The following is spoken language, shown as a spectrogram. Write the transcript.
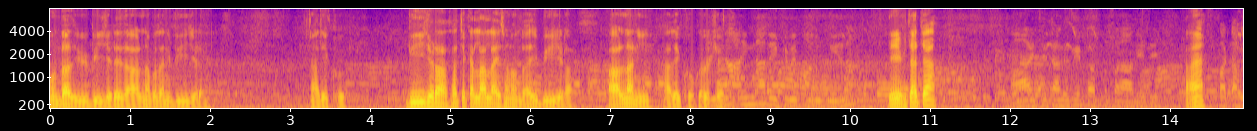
ਹੁੰਦਾ ਸੀ ਵੀ ਬੀ ਜਿਹੜੇ ਦਾ ਆਲਣਾ, ਪਤਾ ਨਹੀਂ ਬੀ ਜਿਹੜਾ। ਆ ਦੇਖੋ ਬੀਜ ਜਿਹੜਾ ਸੱਚ ਕੱਲਾ ਲਾਇਸੈਂਸ ਹੁੰਦਾ ਸੀ ਬੀਜ ਜਿਹੜਾ। ਆਲਣਾ ਨਹੀਂ ਆ ਦੇਖੋ ਕਰੋ ਚੈੱਕ ਇੰਨਾ ਦੇਖ ਕਿਵੇਂ ਪਾ ਦੂ ਕੋਈ ਹੈ ਨਾ ਦੇਖ ਚਾਚਾ। ਹਾਂ ਇੱਥੇ ਟੰਗ ਕੇ ਬਣਾ ਦੇ ਤੇ ਹੈਂ? ਪਾ ਟੰਗ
